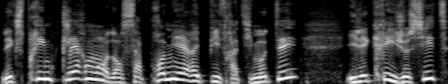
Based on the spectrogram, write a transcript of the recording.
l'exprime clairement dans sa première épître à Timothée. Il écrit, je cite,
